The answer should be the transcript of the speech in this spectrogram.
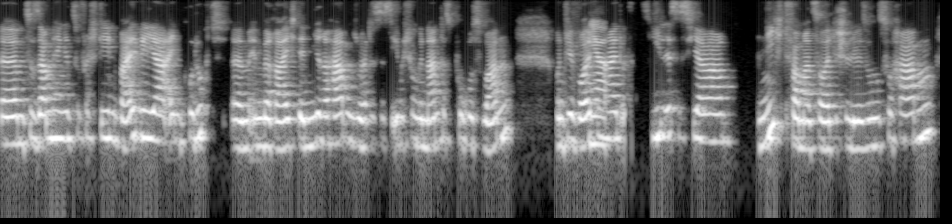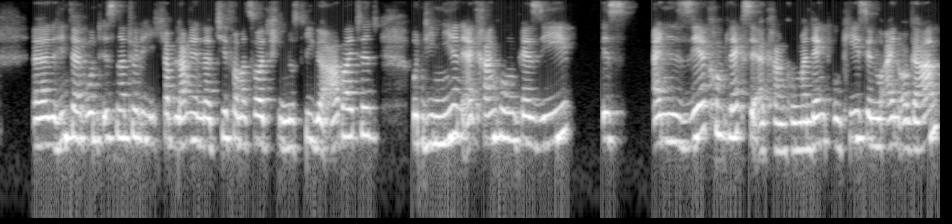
ähm, Zusammenhänge zu verstehen, weil wir ja ein Produkt ähm, im Bereich der Niere haben. Du hattest es eben schon genannt, das Purus One. Und wir wollten ja. halt, unser Ziel ist es ja, nicht pharmazeutische Lösungen zu haben. Äh, Hintergrund ist natürlich, ich habe lange in der tierpharmazeutischen Industrie gearbeitet und die Nierenerkrankung per se ist eine sehr komplexe Erkrankung. Man denkt, okay, ist ja nur ein Organ,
